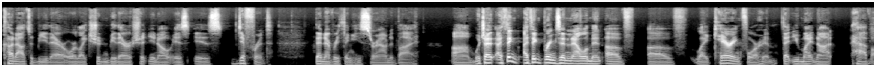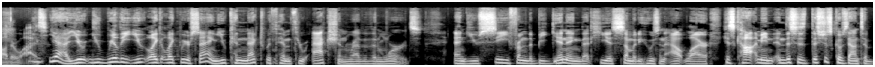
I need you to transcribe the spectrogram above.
cut out to be there or like shouldn't be there should you know is is different than everything he's surrounded by. Um, which I, I think I think brings in an element of of like caring for him that you might not have otherwise. Yeah, you you really you like like we were saying, you connect with him through action rather than words. And you see from the beginning that he is somebody who's an outlier. His co- I mean, and this is this just goes down to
